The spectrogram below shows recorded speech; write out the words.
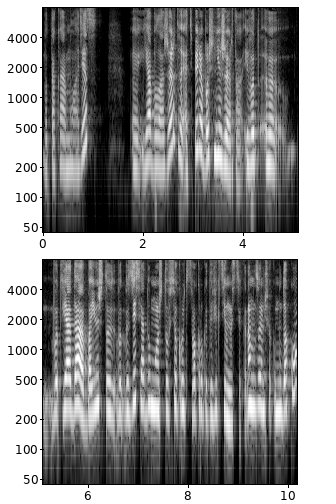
вот такая молодец, э, я была жертвой, а теперь я больше не жертва. И вот, э, вот я, да, боюсь, что вот, вот здесь я думаю, что все крутится вокруг этой эффективности. Когда мы называем человека мудаком,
